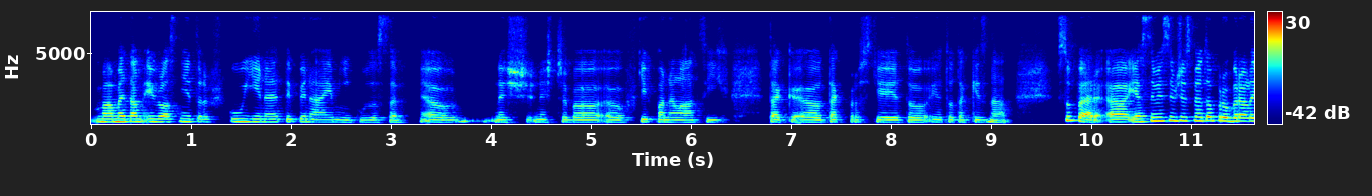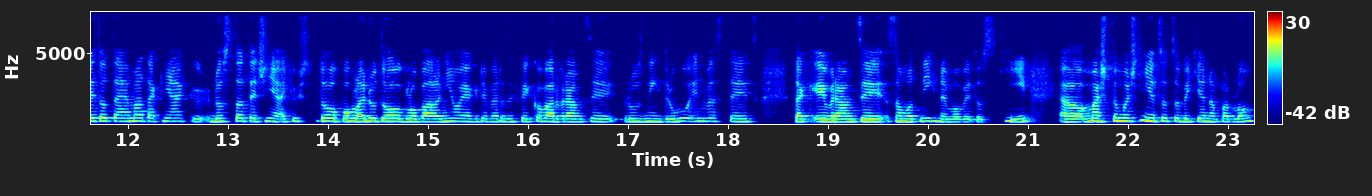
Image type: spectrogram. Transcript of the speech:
máme tam i vlastně trošku jiné typy nájemníků zase, eh, než, než třeba eh, v těch panelácích, tak, eh, tak prostě je to, je to taky znát. Super, já si myslím, že jsme to probrali, to téma, tak nějak dostatečně, ať už z toho pohledu toho globálního, jak diverzifikovat v rámci různých druhů investic, tak i v rámci samotných nemovitostí. Máš k tomu ještě něco, co by tě napadlo?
